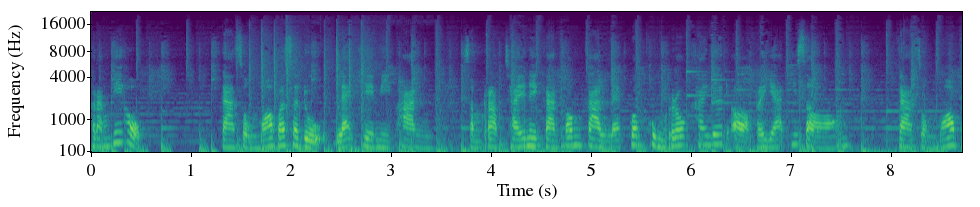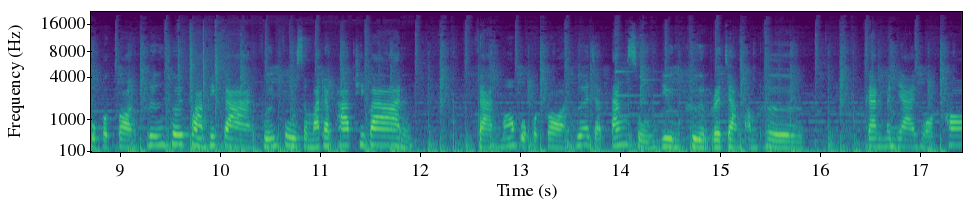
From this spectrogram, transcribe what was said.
ครั้งที่ 6 การส่งมอบวัสดุและเคมีภัณฑ์ สำหรับใช้ในการป้องกันและควบคุมโรคไข้เลือดออกระยะที่ 2 การส่งมอบอุปกรณ์เครื่องช่วยความพิการฟื้นฟูสมรรถภาพที่บ้าน การมอบอุปกรณ์เพื่อจัดตั้งศูนย์ยืมคืนประจำอำเภอ การบรรยายหัวข้อ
